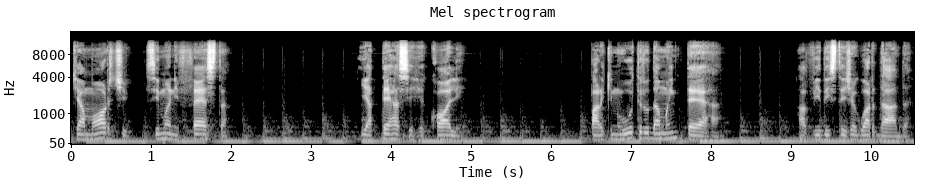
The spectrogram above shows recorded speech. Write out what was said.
Que a morte se manifesta e a terra se recolhe para que no útero da mãe terra a vida esteja guardada.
